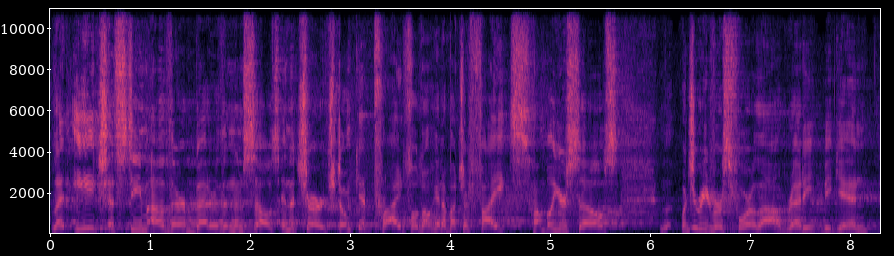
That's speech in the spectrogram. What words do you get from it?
let each esteem other better than themselves. In the church, don't get prideful, don't get a bunch of fights, humble yourselves. Would you read verse 4 aloud? Ready? Begin.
